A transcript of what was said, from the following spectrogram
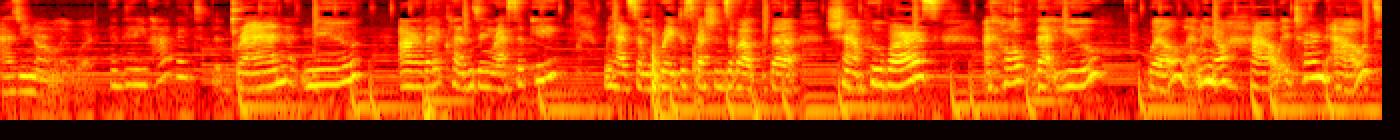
as you normally would. And there you have it, the brand new Ayurvedic cleansing recipe. We had some great discussions about the shampoo bars. I hope that you will let me know how it turned out.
